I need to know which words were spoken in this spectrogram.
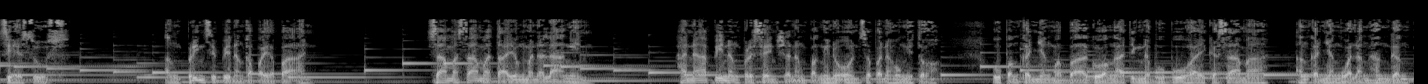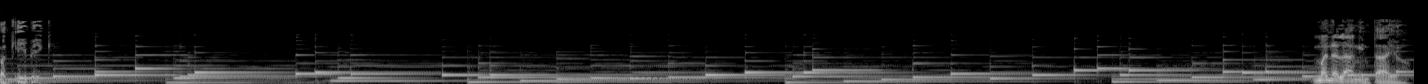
si Jesus, ang prinsipe ng kapayapaan. Sama-sama tayong manalangin. Hanapin ang presensya ng Panginoon sa panahong ito upang kanyang mabago ang ating nabubuhay kasama ang kanyang walang hanggang pag-ibig. Manalangin tayo.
